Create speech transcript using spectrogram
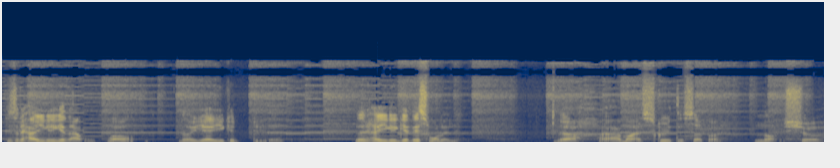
Because then how are you going to get that? Well, no, yeah, you could do that. Then how are you going to get this one in? Ugh, I might have screwed this up. I'm not sure.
